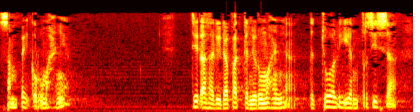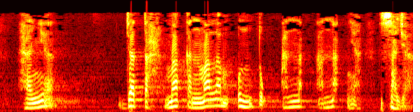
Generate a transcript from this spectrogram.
sampai ke rumahnya. Tidaklah didapatkan di rumahnya kecuali yang tersisa hanya jatah makan malam untuk anak-anaknya saja.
